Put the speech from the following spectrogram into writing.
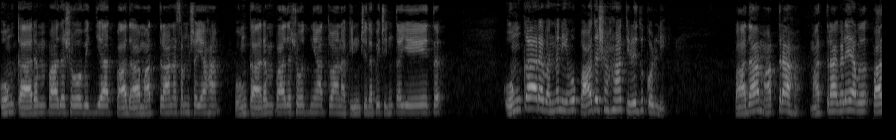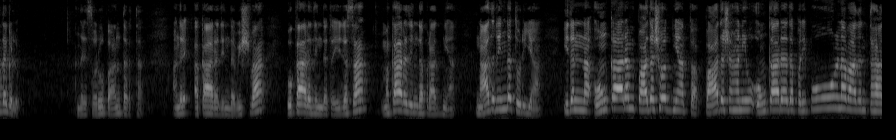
ಓಂಕಾರಂ ಪಾದಶೋ ವಿದ್ಯಾತ್ ಪಾದ ಮಾತ್ರಾನ ಸಂಶಯ, ಓಂಕಾರಂ ಪಾದಶೋ ಜ್ಞಾತ್ವಾ ಕಿಂಚಿದಪಿ ಚಿಂತೆಯೇತ್. ಓಂಕಾರವನ್ನು ನೀವು ಪಾದಶಃ ತಿಳಿದುಕೊಳ್ಳಿ. ಪಾದ ಮಾತ್ರಾಹ ಮಾತ್ರಗಳೇ ಅವ ಪಾದಗಳು. ಅಂದರೆ ಸ್ವರೂಪ ಅಂತರ್ಥ. ಅಂದರೆ ಅಕಾರದಿಂದ ವಿಶ್ವ, ಉಕಾರದಿಂದ ತೇಜಸ, ಮಕಾರದಿಂದ ಪ್ರಾಜ್ಞ, ನಾದರಿಂದ ತುರ್ಯ ಇದನ್ನ ಓಂಕಾರಂ ಪಾದಶೋಜ್ಞಾತ್ವ. ಪಾದಶಃ ನೀವು ಓಂಕಾರದ ಪರಿಪೂರ್ಣವಾದಂತಹ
